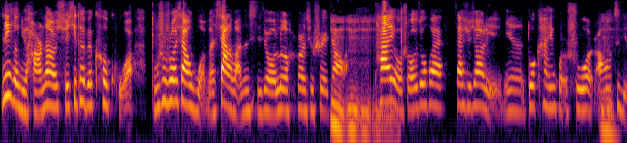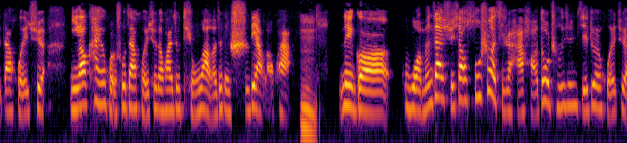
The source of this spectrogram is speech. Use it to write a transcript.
那个女孩呢，学习特别刻苦，不是说像我们下了晚自习就乐呵去睡觉了。嗯嗯。她有时候就会在学校里面多看一会儿书，然后自己再回去。你要看一会儿书再回去的话，就挺晚了，就得十点了快。嗯。那个我们在学校宿舍其实还好，都是成群结队回去。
